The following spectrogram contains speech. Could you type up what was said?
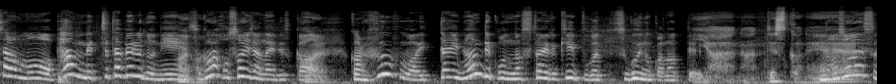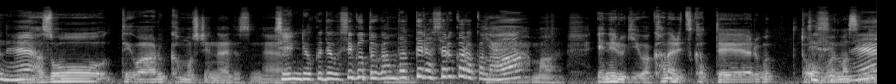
さんもパンめっちゃ食べるのにはいはいすごい細いじゃないですか、はいだから夫婦は一体なんでこんなスタイルキープがすごいのかなっていやーなんですかね。謎ですね謎ではあるかもしれないですね。全力でお仕事頑張ってらっしゃるからかいやなーまあエネルギーはかなり使ってやると思いますね。ね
